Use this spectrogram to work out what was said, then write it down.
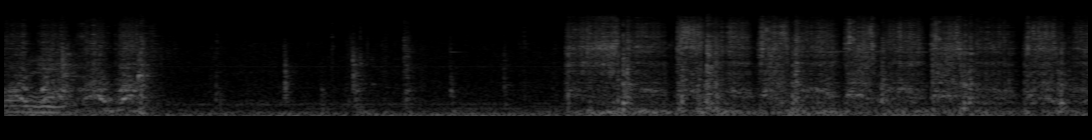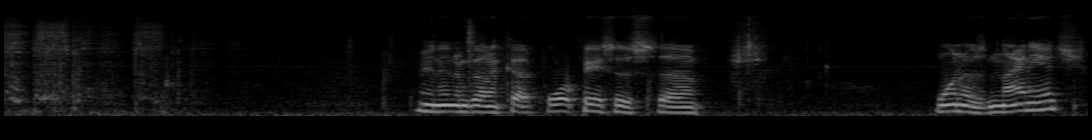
four and a half. And then I'm going to cut four pieces. Uh, one is nine inch,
